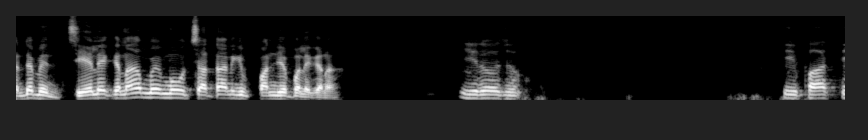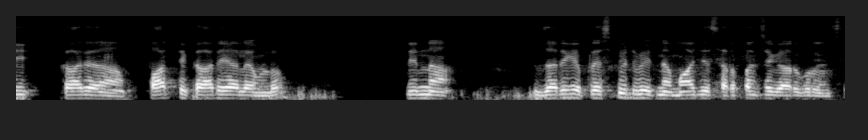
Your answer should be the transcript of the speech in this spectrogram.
అంటే మేము చేయలేకనా? మేము చట్టానికి పని చెప్పలేకనా? ఈరోజు ఈ పార్టీ కార్య పార్టీ కార్యాలయంలో నిన్న జరిగే ప్రెస్ మీట్ పెట్టిన మాజీ సర్పంచ్ గారి గురించి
